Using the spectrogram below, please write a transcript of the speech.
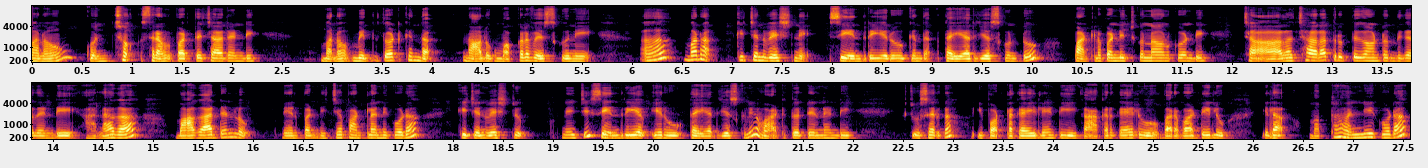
మనం కొంచెం శ్రమ పడితే చాలండి. మనం మిద్దె తోట కింద నాలుగు మొక్కలు వేసుకుని మన కిచెన్ వేస్ట్ని సేంద్రియ ఎరువు కింద తయారు చేసుకుంటూ పంటలు పండించుకున్నాం అనుకోండి చాలా చాలా తృప్తిగా ఉంటుంది కదండి. అలాగా మా గార్డెన్లో నేను పండించే పంటలన్నీ కూడా కిచెన్ వేస్ట్ నుంచి సేంద్రియ ఎరువు తయారు చేసుకుని వాటితోటేనండి. చూసారుగా ఈ పొట్లకాయలేంటి ఈ కాకరకాయలు బరబాటీలు ఇలా మొత్తం అన్నీ కూడా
